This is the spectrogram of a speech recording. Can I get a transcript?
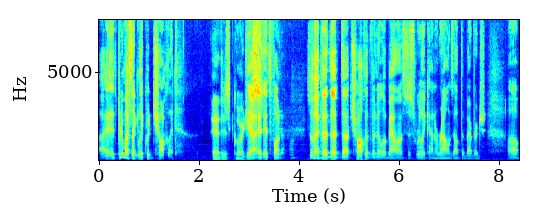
Uh, it's pretty much like liquid chocolate. It is gorgeous. Yeah, it, it's fun. So like the, the the chocolate vanilla balance just really kind of rounds out the beverage. Um,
